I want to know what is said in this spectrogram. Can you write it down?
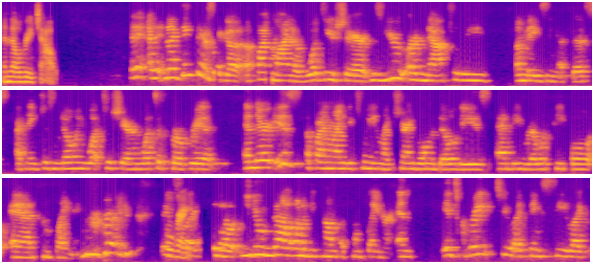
and they'll reach out. And, and I think there's like a, a fine line of what do you share because you are naturally amazing at this. I think just knowing what to share and what's appropriate. And there is a fine line between like sharing vulnerabilities and being real with people and complaining, right? Right. Like, you know, you do not want to become a complainer. And it's great to, I think, see like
